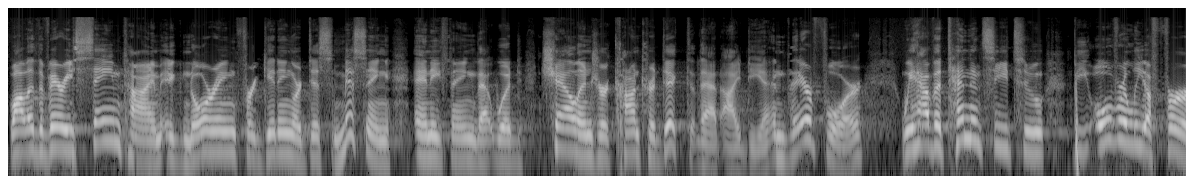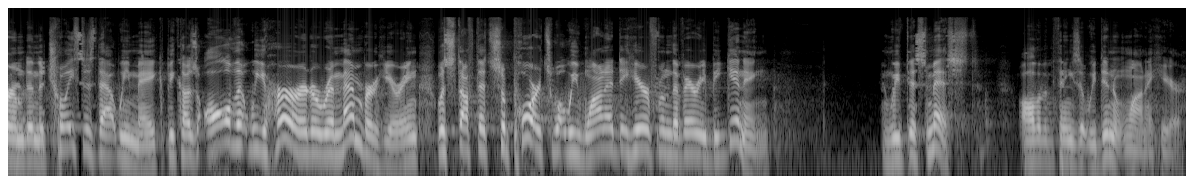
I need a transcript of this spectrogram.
while at the very same time ignoring, forgetting, or dismissing anything that would challenge or contradict that idea. And therefore, we have a tendency to be overly affirmed in the choices that we make because all that we heard or remember hearing was stuff that supports what we wanted to hear from the very beginning. And we've dismissed all of the things that we didn't want to hear.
